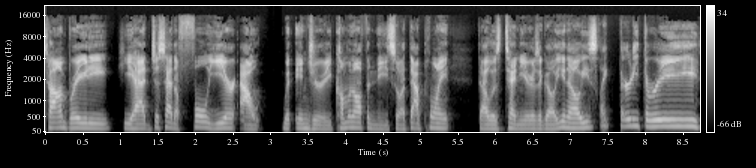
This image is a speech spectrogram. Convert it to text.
Tom Brady, he had just had a full year out with injury, coming off a knee. So at that point, that was 10 years ago. You know, he's like 33.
